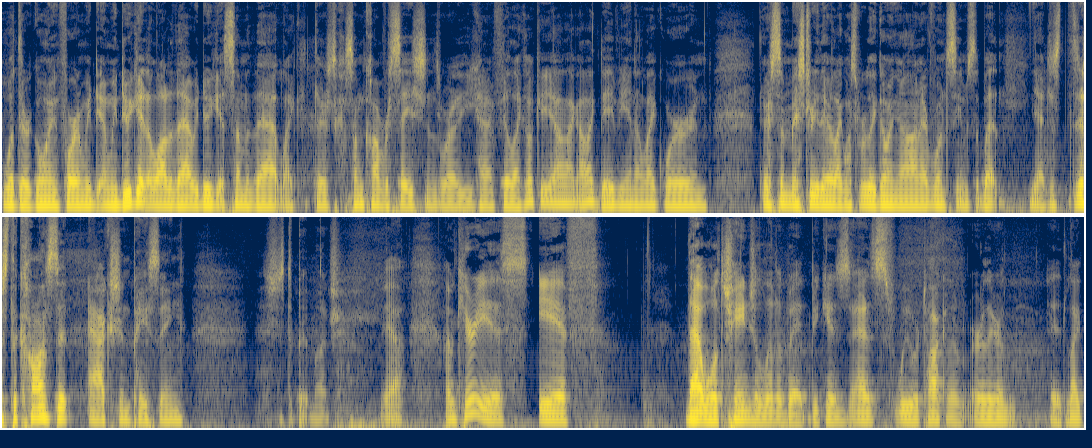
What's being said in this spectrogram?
what they're going for, and we and we do get a lot of that. We do get some of that. Like there's some conversations where you kind of feel like, okay, yeah, I like I like Davian, I like Wirr, and there's some mystery there, like what's really going on. Everyone seems to, but yeah, just just the constant action pacing it's just a bit much. Yeah. I'm curious if that will change a little bit because as we were talking earlier, it, like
